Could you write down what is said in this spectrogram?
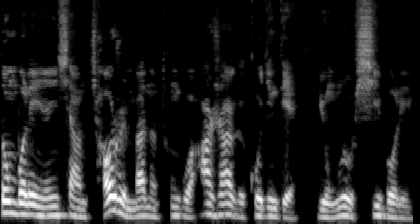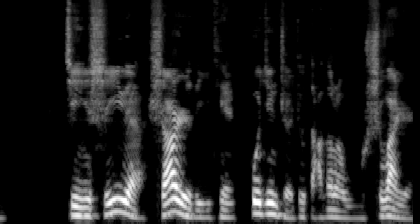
东柏林人像潮水般的通过二十二个过境点涌入西柏林。仅十一月十二日的一天，过境者就达到了五十万人。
